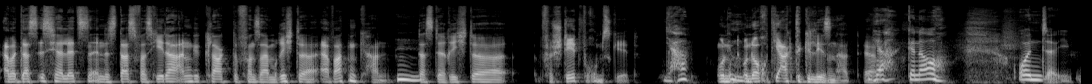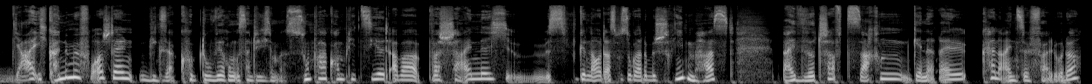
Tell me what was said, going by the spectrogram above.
Aber das ist ja letzten Endes das, was jeder Angeklagte von seinem Richter erwarten kann, mhm. dass der Richter versteht, worum es geht. Ja. Und, und auch die Akte gelesen hat. Ja, ja genau. Und äh, ja, ich könnte mir vorstellen, wie gesagt, Kryptowährung ist natürlich immer super kompliziert, aber wahrscheinlich ist genau das, was du gerade beschrieben hast, bei Wirtschaftssachen generell kein Einzelfall, oder?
